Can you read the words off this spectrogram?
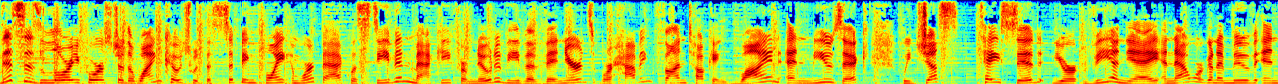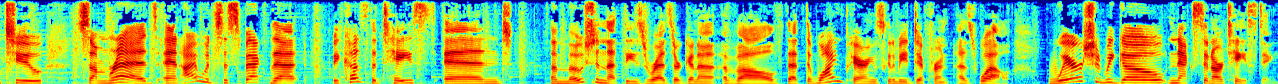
This is Laurie Forster, the wine coach with the Sipping Point, and we're back with Stephen Mackey from Notaviva Vineyards. We're having fun talking wine and music. We just tasted your Viognier, and now we're going to move into some reds. And I would suspect that because the taste and emotion that these reds are going to evolve, that the wine pairing is going to be different as well. Where should we go next in our tasting?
